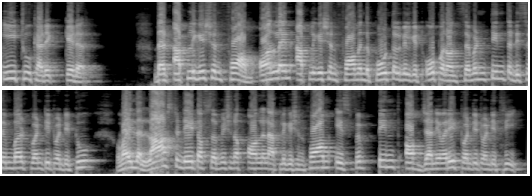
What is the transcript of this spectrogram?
E2 cadre that application form online application form in the portal will get open on 17th december 2022 while the last date of submission of online application form is 15th of january 2023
